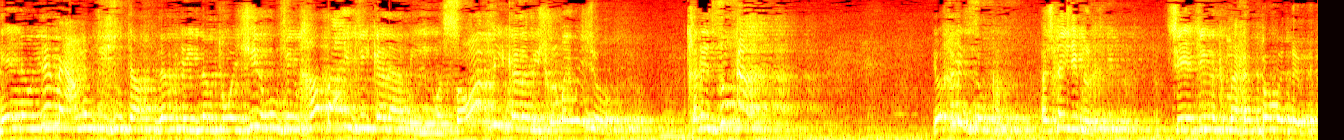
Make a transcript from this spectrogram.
لأنه الا ما علمتيش أنت لم لم توجهه في الخطأ في كلامه والصواب في كلامه شكون ما يوجهه؟ خليه الزنقة. خليه الزنقة. أش غيجيب لك؟ سيجي لك محبة وذب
